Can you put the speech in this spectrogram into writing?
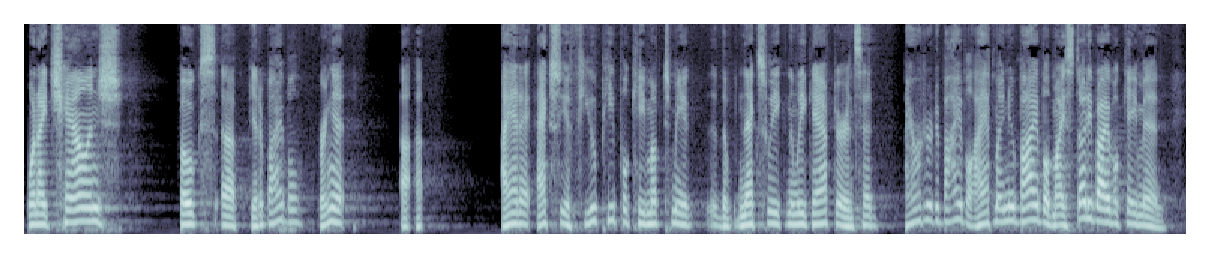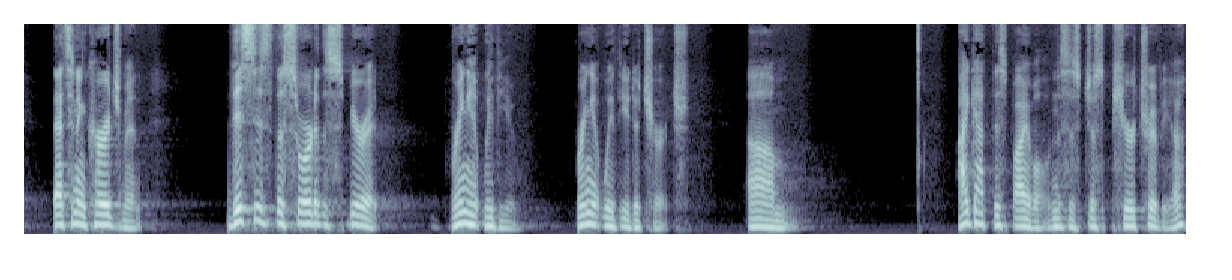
When I challenge folks, uh, get a Bible, bring it. Uh, uh I had a, actually a few people came up to me the next week and the week after and said, I ordered a Bible. I have my new Bible. My study Bible came in. That's an encouragement. This is the sword of the Spirit. Bring it with you. Bring it with you to church. Um, I got this Bible, and this is just pure trivia.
